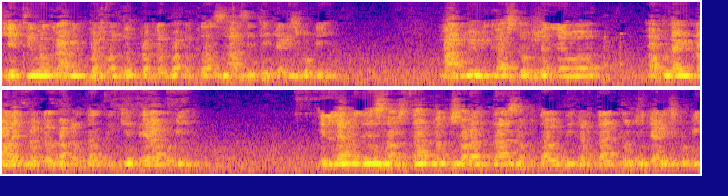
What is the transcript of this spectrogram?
शेती व ग्रामीण परिवर्तन प्रकल्पाकरता सहाशे त्रेचाळीस कोटी. मानवी विकास कौशल्य व अप्लाइड नॉलेज प्रकल्पाकरता तीनशे तेरा कोटी. जिल्ह्यामध्ये संस्थात्मक संरचना संस्थावृत्ती करता दोनशे चाळीस कोटी.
